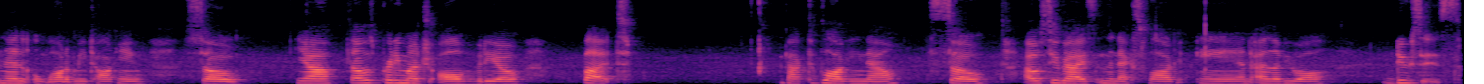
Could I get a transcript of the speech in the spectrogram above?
and then a lot of me talking. So yeah that was pretty much all the video. But back to vlogging now. So I will see you guys in the next vlog and I love you all. Deuces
